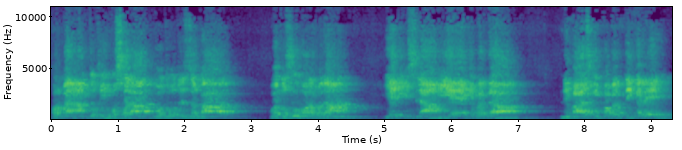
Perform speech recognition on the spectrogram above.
فرمایا ان تقیم الصلاۃ وتؤت الزکات وتصوم رمضان۔ یعنی اسلام یہ ہے کہ بندہ نماز کی پابندی کرے،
